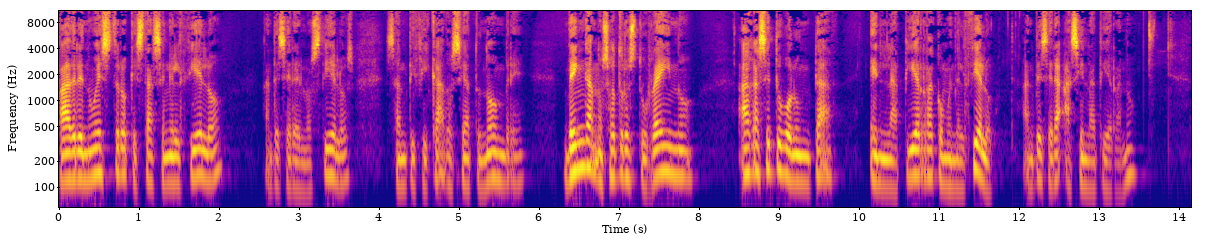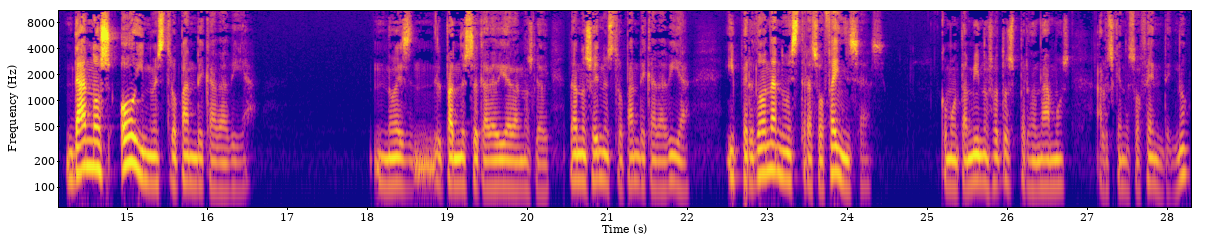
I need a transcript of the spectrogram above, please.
Padre Nuestro que estás en el cielo, antes era en los cielos, santificado sea tu nombre, venga a nosotros tu reino, hágase tu voluntad en la tierra como en el cielo. Antes era así en la tierra, ¿no? Danos hoy nuestro pan de cada día. No es el pan nuestro de cada día, danosle hoy. Danos hoy nuestro pan de cada día y perdona nuestras ofensas, como también nosotros perdonamos a los que nos ofenden, ¿no?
